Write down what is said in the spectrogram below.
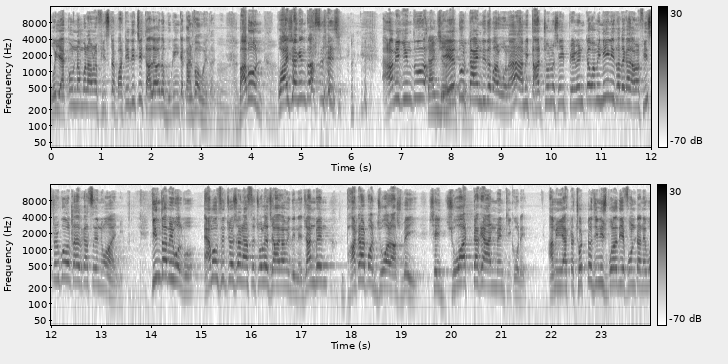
ওই অ্যাকাউন্ট নাম্বার আমরা ফিসটা পাঠিয়ে দিচ্ছি তাহলে হয়তো বুকিংটা কনফার্ম হয়ে থাকবে আচ্ছা। ভাবুন পয়সা কিন্তু আসতে চাইছে। আমি কিন্তু যেহেতু টাইম দিতে পারব না আমি তার জন্য সেই পেমেন্টটাও আমি নিইনি তাদের কাছে আমার ফিসটাও তাদের কাছ থেকে নেওয়া হয়নি। কিন্তু আমি বলব এমন সিচুয়েশন আসতে চলেছে আগামী দিনে। জানবেন ভাটার পর জোয়ার আসবেই। সেই জোয়ারটাকে আনবেন কি করে? আমি একটা ছোট্ট জিনিস বলে দিয়ে ফোনটা নেব।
